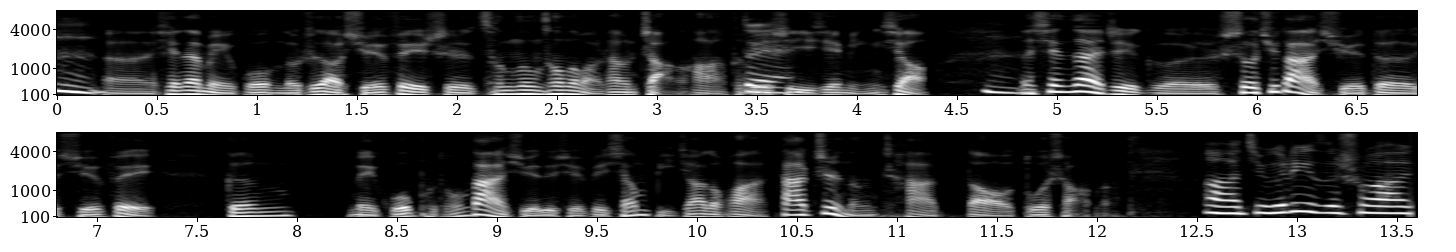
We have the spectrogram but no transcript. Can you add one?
嗯呃，现在美国我们都知道学费是蹭蹭蹭的往上涨哈，特别是一些名校。嗯那现在这个社区大学的学费跟美国普通大学的学费相比较的话，大致能差到多少呢？啊、举个例子说，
